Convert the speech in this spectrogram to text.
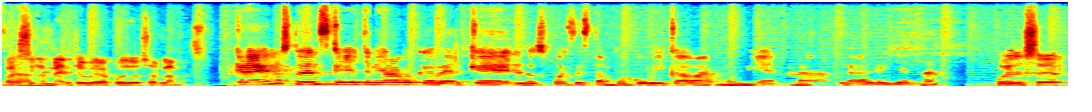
Fácilmente hubiera podido hacerla más. ¿Creen ustedes que haya tenido algo que ver que los jueces tampoco ubicaban muy bien la, la leyenda? Puede ser,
